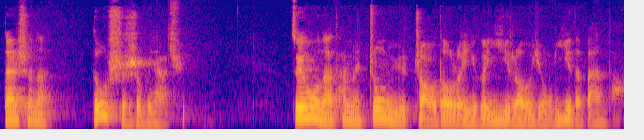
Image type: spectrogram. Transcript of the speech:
但是呢都实施不下去，最后呢，他们终于找到了一个一劳永逸的办法。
